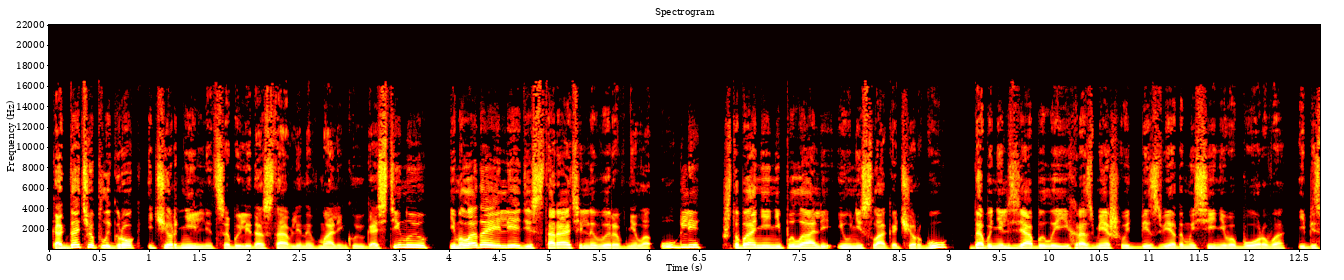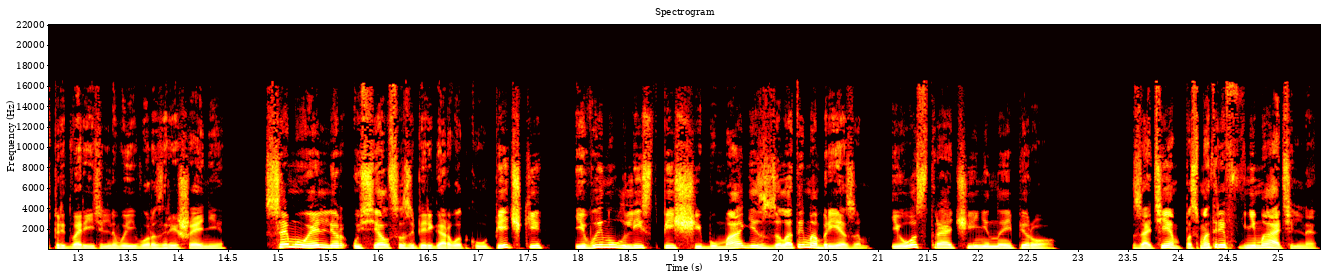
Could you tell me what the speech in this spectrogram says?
Когда теплый грог и чернильница были доставлены в маленькую гостиную, и молодая леди старательно выровняла угли, чтобы они не пылали, и унесла кочергу, дабы нельзя было их размешивать без ведома синего Борова и без предварительного его разрешения, Сэм Уэллер уселся за перегородку у печки и вынул лист пищи бумаги с золотым обрезом и остро очиненное перо. Затем, посмотрев внимательно,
